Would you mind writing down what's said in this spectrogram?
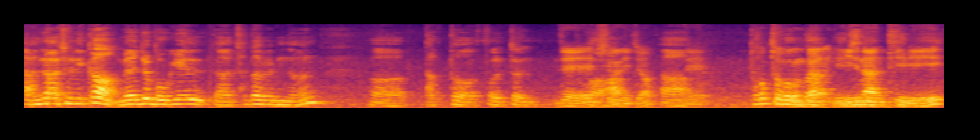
안녕하십니까. 매주 목요일 아, 찾아뵙는 어, 닥터 썰전 네, 와, 시간이죠. 아, 네. 톡톡건강 이진한 TV.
